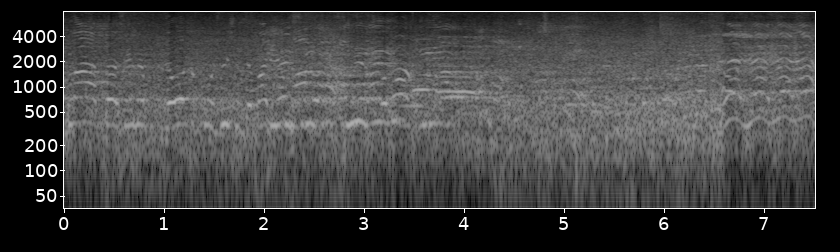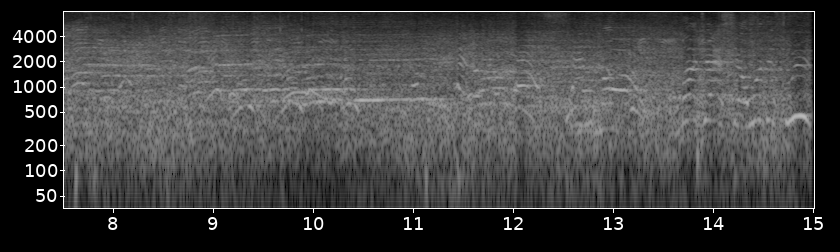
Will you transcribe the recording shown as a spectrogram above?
platas ainda de outra posição, de Mariana.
